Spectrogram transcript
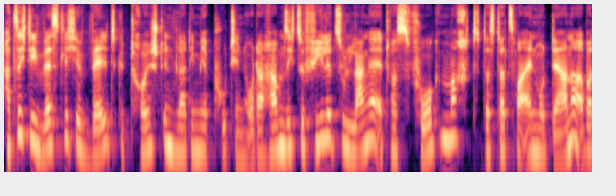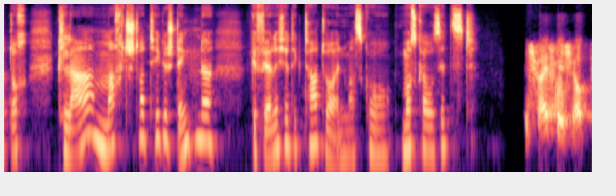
Hat sich die westliche Welt getäuscht in Wladimir Putin oder haben sich zu viele zu lange etwas vorgemacht, dass da zwar ein moderner, aber doch klar machtstrategisch denkender, gefährlicher Diktator in Moskau, Moskau sitzt? Ich weiß nicht, ob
